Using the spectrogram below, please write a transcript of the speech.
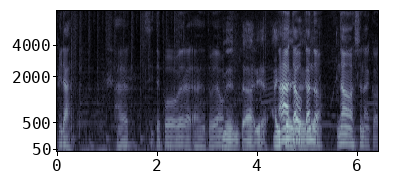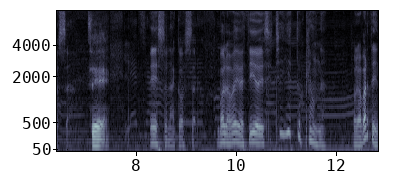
Mirá. A ver si te puedo ver. te voy a-. Ahí Ah, ¿estás buscando? No, es una cosa. Sí. Es una cosa. Vos los veis vestidos y decís, che, ¿y estos qué onda? Porque aparte,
